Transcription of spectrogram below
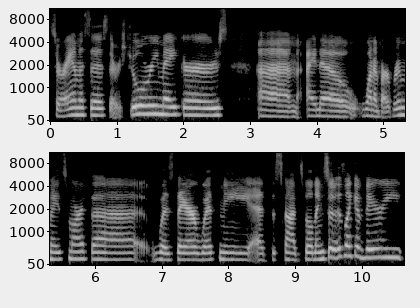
ceramicists, there was jewelry makers. Um, I know one of our roommates, Martha, was there with me at the Scots building. So it was like a very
